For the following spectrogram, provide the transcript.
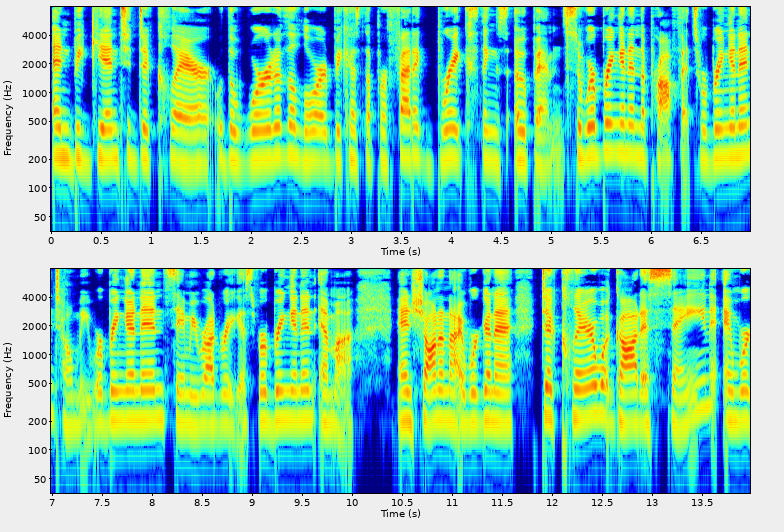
and begin to declare the word of the Lord because the prophetic breaks things open. So we're bringing in the prophets. We're bringing in Tommy. We're bringing in Sammy Rodriguez. We're bringing in Emma and Sean and I. We're to declare what God is saying and we're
